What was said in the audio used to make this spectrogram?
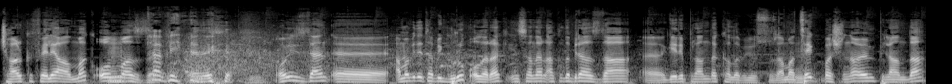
çarkı fele almak olmazdı. Tabii. Yani o yüzden e, ama bir de tabii grup olarak insanların aklında biraz daha e, geri planda kalabiliyorsunuz. Ama tek başına ön planda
